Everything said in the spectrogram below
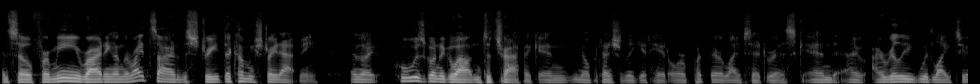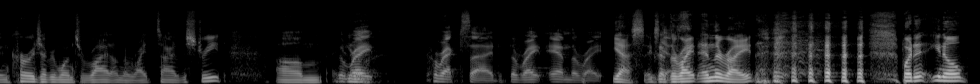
And so for me, riding on the right side of the street, they're coming straight at me and like who is going to go out into traffic and you know potentially get hit or put their lives at risk and i, I really would like to encourage everyone to ride on the right side of the street um, the right know. Correct side the right and the right yes exactly yes. the right and the right but it, you know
